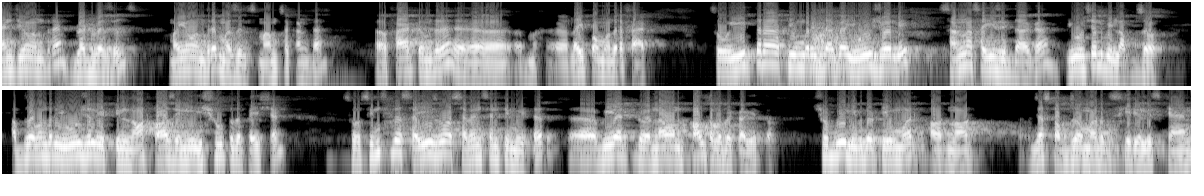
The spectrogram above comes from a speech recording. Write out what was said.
ಆಂಜಿಯೋ ಅಂದ್ರೆ ಬ್ಲಡ್ ವೆಸಲ್ಸ್ ಮಯೋ ಅಂದ್ರೆ ಮಸಲ್ಸ್ ಮಾಂಸಖಂಡ ಫ್ಯಾಟ್ ಅಂದ್ರೆ ಲೈಪಮ್ ಅಂದ್ರೆ ಫ್ಯಾಟ್ ಸೊ ಈ ತರ ಟ್ಯೂಮರ್ ಇದ್ದಾಗ ಯೂಶುವಲಿ ಸಣ್ಣ ಸೈಜ್ ಇದ್ದಾಗ ಯೂಶುವಲಿ ವಿಲ್ ಅಬ್ಸರ್ವ್ ಅಬ್ಸರ್ವ್ ಅಂದ್ರೆ usually it will not cause any issue to the patient so since the size was seven centimetre we had ನಾವು ಒಂದು ಕಾಲ್ ತಗೋಬೇಕಾಗಿತ್ತು. Should we leave the tumour or not just observe ಮಾಡೋದು ಸೀರಿಯಲ್ಲಿ ಸ್ಕ್ಯಾನ್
